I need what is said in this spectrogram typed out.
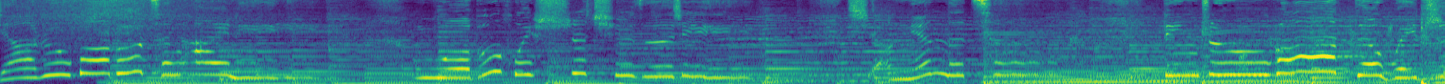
假如我不曾爱你，我不会失去自己。想念的刺钉住我的位置，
